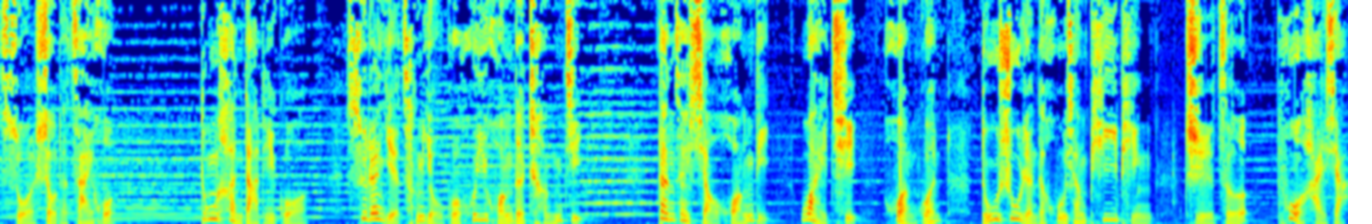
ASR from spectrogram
所受的灾祸。东汉大帝国虽然也曾有过辉煌的成绩，但在小皇帝、外戚、宦官、读书人的互相批评、指责、迫害下，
